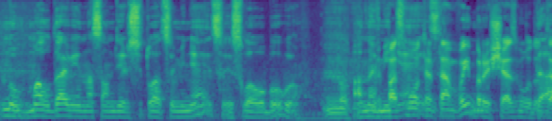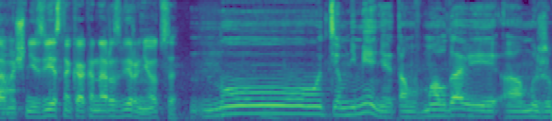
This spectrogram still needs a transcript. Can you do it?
Ну, в Молдавии, на самом деле, ситуация меняется, и слава богу, ну, она посмотрим, меняется. там выборы сейчас будут, да. там еще неизвестно, как она она развернется. Ну, тем не менее, там в Молдавии а, мы же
